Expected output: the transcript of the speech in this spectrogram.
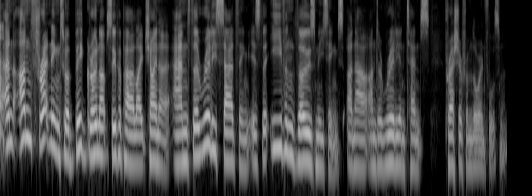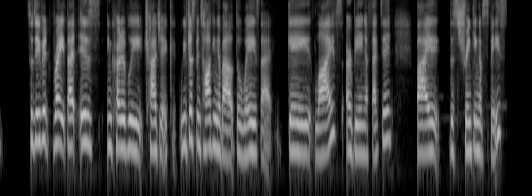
And unthreatening to a big grown up superpower like China. And the really sad thing is that even those meetings are now under really intense pressure from law enforcement. So, David, right, that is incredibly tragic. We've just been talking about the ways that gay lives are being affected by the shrinking of space.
